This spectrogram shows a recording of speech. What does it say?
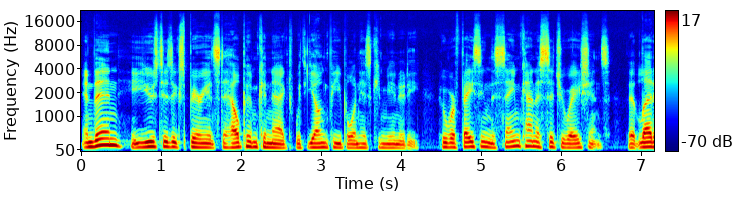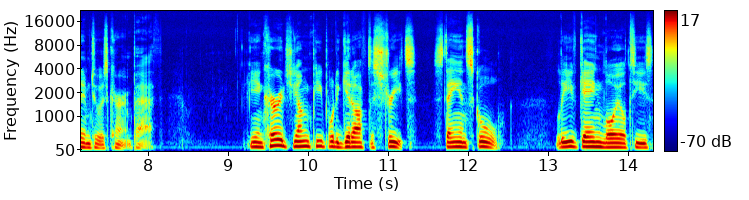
And then he used his experience to help him connect with young people in his community who were facing the same kind of situations that led him to his current path. He encouraged young people to get off the streets, stay in school, leave gang loyalties,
